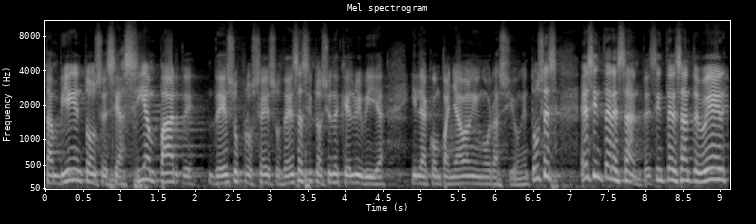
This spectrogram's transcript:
también entonces se hacían parte de esos procesos, de esas situaciones que él vivía y le acompañaban en oración. Entonces es interesante, es interesante ver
